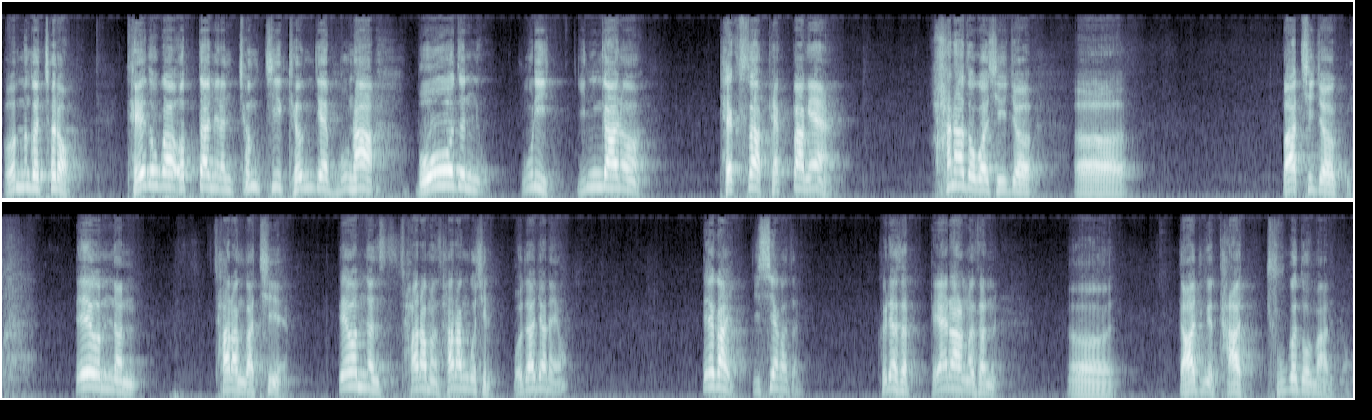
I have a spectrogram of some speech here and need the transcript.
없는 것처럼 태도가 없다면 정치, 경제, 문화 모든 우리 인간의 백사 백방에 하나도 것이 저 어, 마치 저 때 없는 사람같이 때 없는 사람은 사람 구실 못하잖아요. 때가 있어야 하거든. 그래서 때라는 것은 어, 나중에 다 죽어도 말이죠.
